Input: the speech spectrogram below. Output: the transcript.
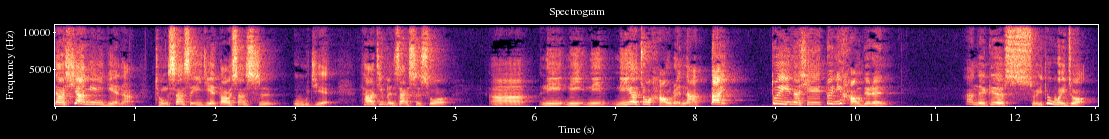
那下面一点呢，从三十一节到三十五节，它基本上是说啊，你你你你要做好人呐，带对那些对你好的人啊，那个谁都会做，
